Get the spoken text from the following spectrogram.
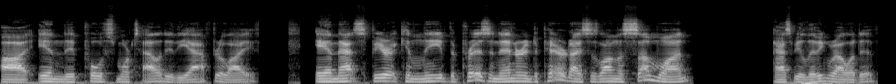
uh, in the post mortality, the afterlife. And that spirit can leave the prison, enter into paradise as long as someone has to be a living relative,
